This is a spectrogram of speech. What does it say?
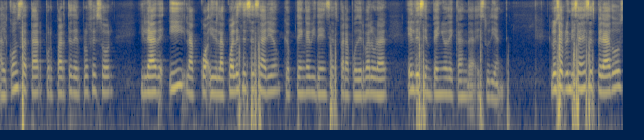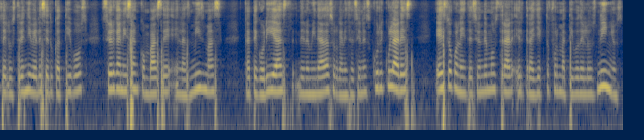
al constatar por parte del profesor y, la de, la cual es necesario que obtenga evidencias para poder valorar el desempeño de cada estudiante. Los aprendizajes esperados de los tres niveles educativos se organizan con base en las mismas categorías denominadas organizaciones curriculares, esto con la intención de mostrar el trayecto formativo de los niños,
